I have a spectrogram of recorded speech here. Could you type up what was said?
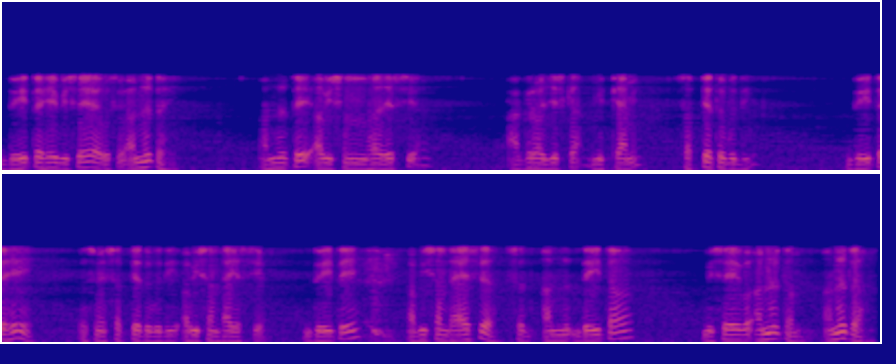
द्वैत है विषय, उसे अनृत है। अनृत अभिसंधस्य, आग्रह जिसका, मिथ्या में सत्य तो बुद्धि। द्वैत है, उसमें सत्य तो बुद्धि अभिसंधाय द्वैत अभिसंधाय द्वैत विषय अनृतम, अनृत।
